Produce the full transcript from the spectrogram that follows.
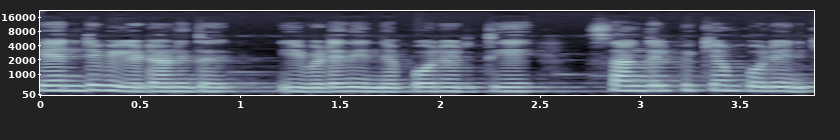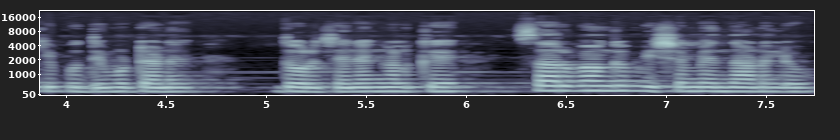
എന്റെ വീടാണിത്. ഇവിടെ നിന്നെ നിന്നെപ്പോലെ ഒരുത്തിയെ സങ്കല്പിക്കാൻ പോലും എനിക്ക് ബുദ്ധിമുട്ടാണ്. ദുർജനങ്ങൾക്ക് സർവാംഗം വിഷം എന്നാണല്ലോ.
